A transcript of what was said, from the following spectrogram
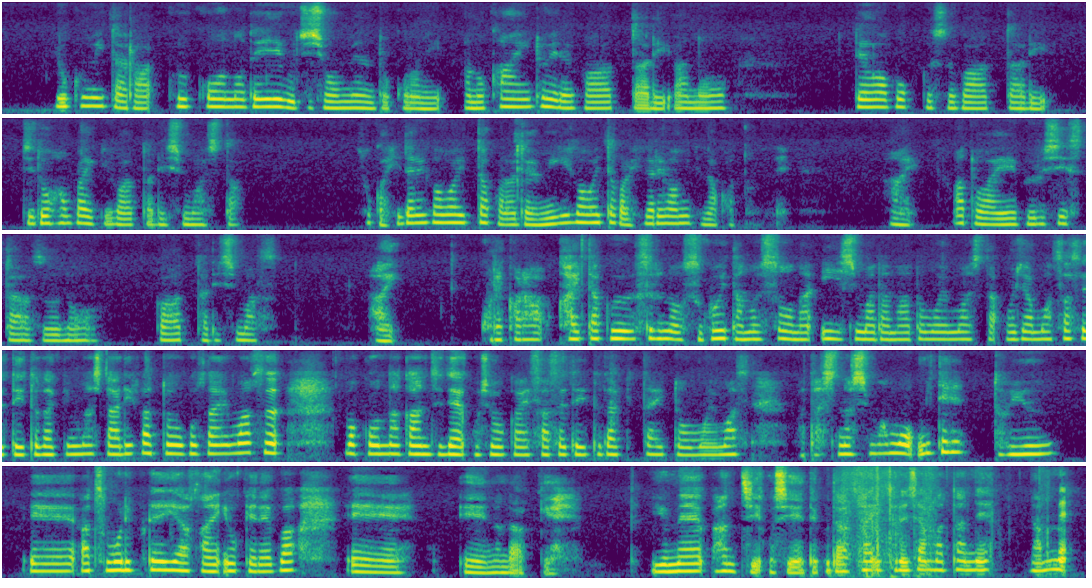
よく見たら、空港の出入り口正面のところに、あの、簡易トイレがあったり、あの、電話ボックスがあったり、自動販売機があったりしました。そうか、左側行ったから、じゃあ右側行ったから左側見てなかったはい。あとはエイブルシスターズのがあったりします。はい。これから開拓するのすごい楽しそうないい島だなと思いました。お邪魔させていただきました。ありがとうございます。まあ、こんな感じでご紹介させていただきたいと思います。私の島も見てという、えー、あつ森プレイヤーさんよければ、えー、えー、なんだっけ、夢パンチ教えてください。それじゃあまたね。何目？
